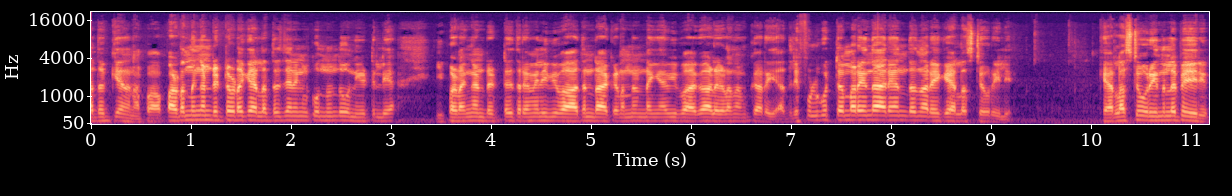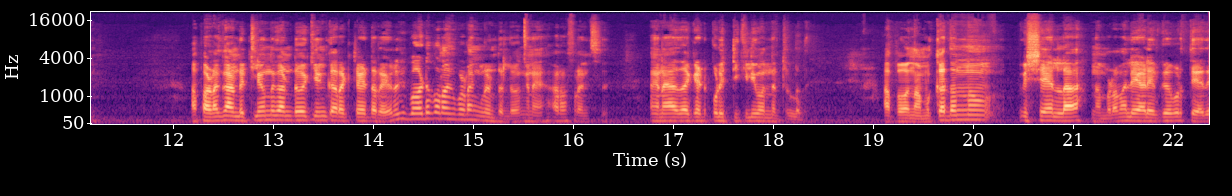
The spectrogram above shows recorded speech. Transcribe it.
അതൊക്കെയാണ്. അപ്പോൾ ആ പടം ഒന്നും കണ്ടിട്ട് ഇവിടെ കേരളത്തിലെ ജനങ്ങൾക്കൊന്നും തോന്നിയിട്ടില്ല. ഈ പടം കണ്ടിട്ട് ഇത്രയും വലിയ വിവാദം ഉണ്ടാക്കണം എന്നുണ്ടെങ്കിൽ ആ വിഭാഗം ആളുകളെ നമുക്കറിയാം. അതിൽ ഫുൾ കുറ്റം പറയുന്ന ആരും എന്താണെന്ന് അറിയാം കേരള സ്റ്റോറിയിൽ കേരള സ്റ്റോറി എന്നുള്ള പേര്. ആ പടം കണ്ടിട്ടില്ല ഒന്ന് കണ്ടു നോക്കിയും കറക്റ്റ് ആയിട്ട് അറിയാം. ഒരുപാട് പടം പടങ്ങളുണ്ടല്ലോ അങ്ങനെ ആ റെഫറൻസ് അങ്ങനെ അതൊക്കെ പൊളിറ്റിക്കലി വന്നിട്ടുള്ളത്. അപ്പോൾ നമുക്കതൊന്നും വിഷയമല്ല. നമ്മുടെ മലയാളികൾക്ക് പ്രത്യേകത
